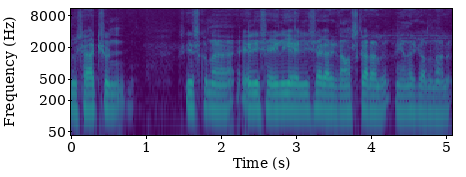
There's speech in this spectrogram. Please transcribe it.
మీ సాక్ష్యం తీసుకున్న ఎలీషా ఎలియా ఎలీషా గారికి నమస్కారాలు. మీ అందరికీ వందనాలు.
